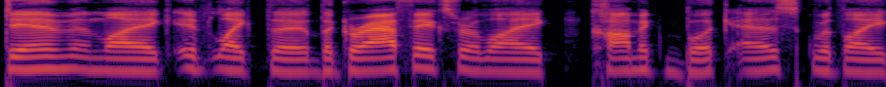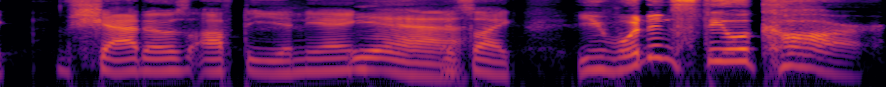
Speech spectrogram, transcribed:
dim, and like it like the the graphics were like comic book esque with like shadows off the yin yang. Yeah. It's like you wouldn't steal a car.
